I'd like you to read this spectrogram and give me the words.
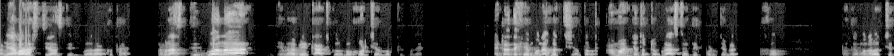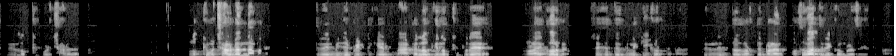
আমি আবার আসছি রাজদীপ গোয়ালার কথা রাজদীপ গোয়ালা যেভাবে কাজকর্ম করছেন লক্ষ্মীপুরে এটা দেখে মনে হচ্ছে আমার যতটুকু রাজনৈতিক পর্যবেক্ষণ, তাতে মনে হচ্ছে তিনি লক্ষ্মীপুর ছাড়বেন না। লক্ষ্মীপুর ছাড়বেন না মানে তিনি বিজেপির টিকিট না পেলেও কি লক্ষ্মীপুরে লড়াই করবেন? সেক্ষেত্রে তিনি কি করতে পারেন? তিনি নির্দল করতে পারেন অথবা তিনি কংগ্রেসে যেতে পারেন।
